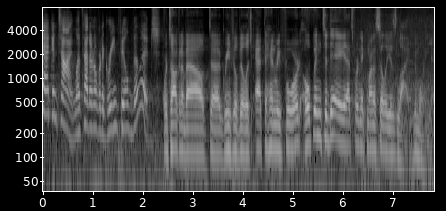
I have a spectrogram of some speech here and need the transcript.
Go back in time. Let's head on over to Greenfield Village. We're talking about uh, Greenfield Village at the Henry Ford. Open today. That's where Nick Monacelli is live. Good morning, Nick.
